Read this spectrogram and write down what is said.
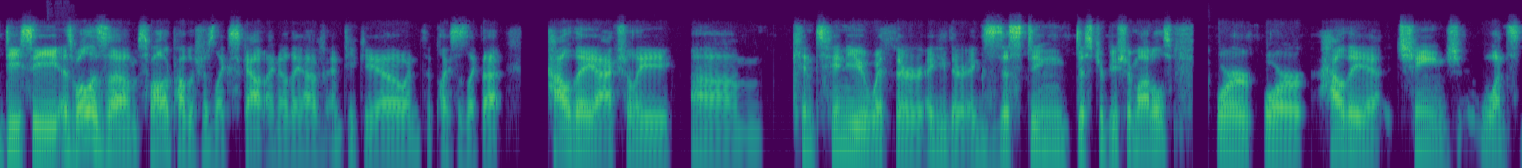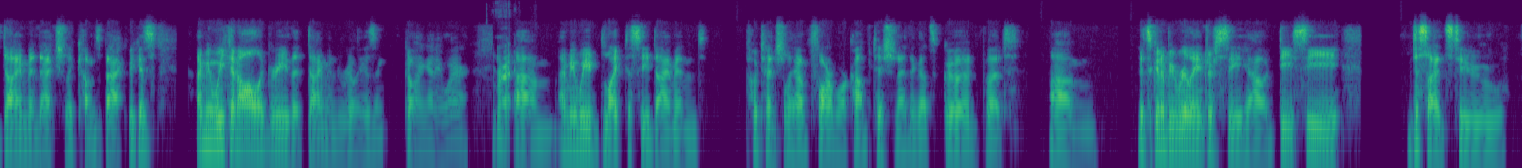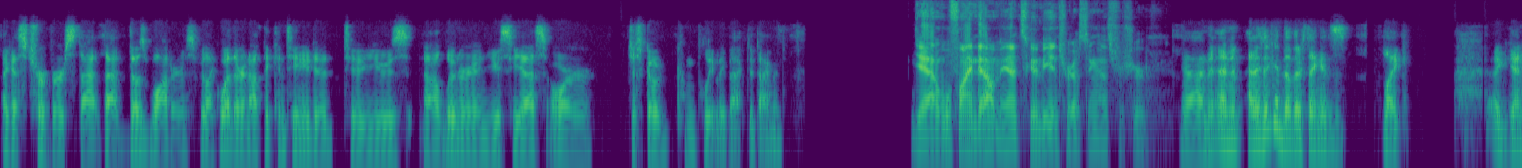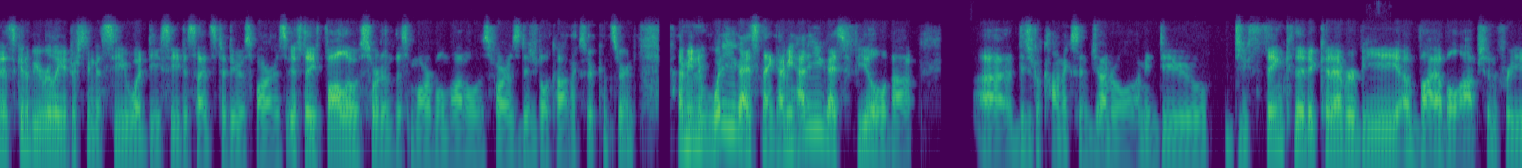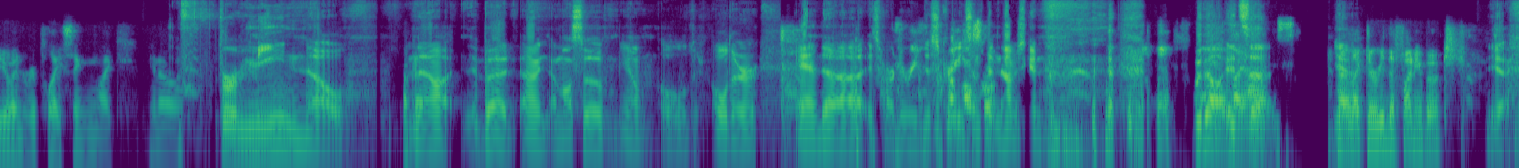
DC, as well as um, smaller publishers like Scout. I know they have NTKO and places like that. How they actually um, continue with their either existing distribution models or or how they change once Diamond actually comes back. Because I mean, we can all agree that Diamond really isn't going anywhere. Right. Um, I mean, we'd like to see Diamond potentially have far more competition. I think that's good, but um, it's going to be really interesting to see how DC decides to i guess traverse that that those waters like whether or not they continue to to use uh, lunar and ucs or just go completely back to diamond. Yeah we'll find out man. It's going to be interesting that's for sure. Yeah and, and and i think another thing is like again it's going to be really interesting to see what dc decides to do as far as if they follow sort of this marvel model as far as digital comics are concerned. I mean what do you guys think? I mean how do you guys feel about uh, digital comics in general. I mean, do you do you think that it could ever be a viable option for you in replacing like you know? For me, no. Okay. No, but I'm also, you know, old, older, and uh, it's hard to read the screen. Sometimes, no, I'm just kidding. but no, oh, it's uh, yeah. I like to read the funny books. Yeah.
